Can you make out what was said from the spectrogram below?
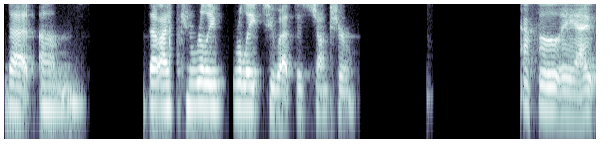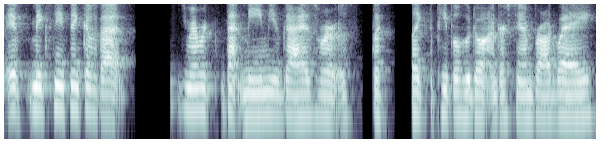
that um, that I can really relate to at this juncture. Absolutely. I, it makes me think of that. You remember that meme, you guys, where it was the like the people who don't understand Broadway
